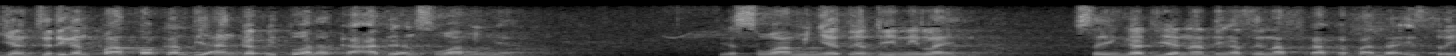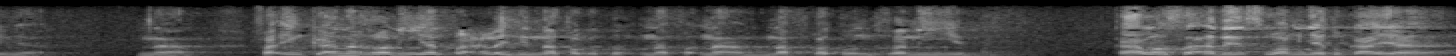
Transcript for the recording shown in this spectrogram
yang jadikan patokan dianggap itu adalah keadaan suaminya. Ya suaminya itu yang dinilai sehingga dia nanti ngasih nafkah kepada istrinya. Nah, fa in kana ghaniyan fa alaihi nafqatun ghaniyin. Kalau seandainya suaminya itu kaya,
